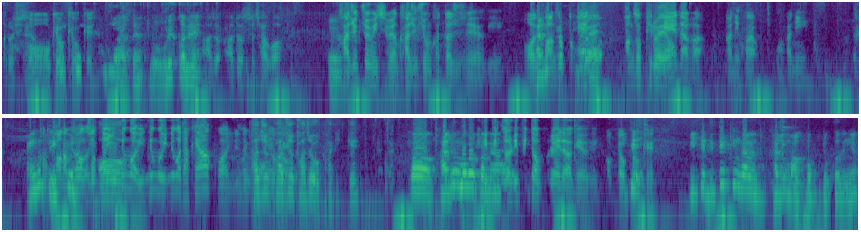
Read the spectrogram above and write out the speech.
그러시죠 어 오케이 오케이 오케이 힘들지 않았어요? 이거 우리 거네 아저 아저스 작업 가죽 좀 있으면 가죽 좀 갖다 주세요 여기 어 아니, 광석도 해. 필요해? 광석 필요해요? 해에다가 아니 과 아니 광석도 그럼 있으면 광석- 광석 일단 어. 있는 거 있는 거 있는 거 다 캐갖고 와 있는 거다 가죽 오케이, 가죽 가죽 가지러 갈게. 이거 가죽 먹을 거면 리피터 리피터 업그레이드 하게 여기 오케이 오케이 오케이 밑에 늑대핑 가면 가죽 막 먹기 좋거든요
